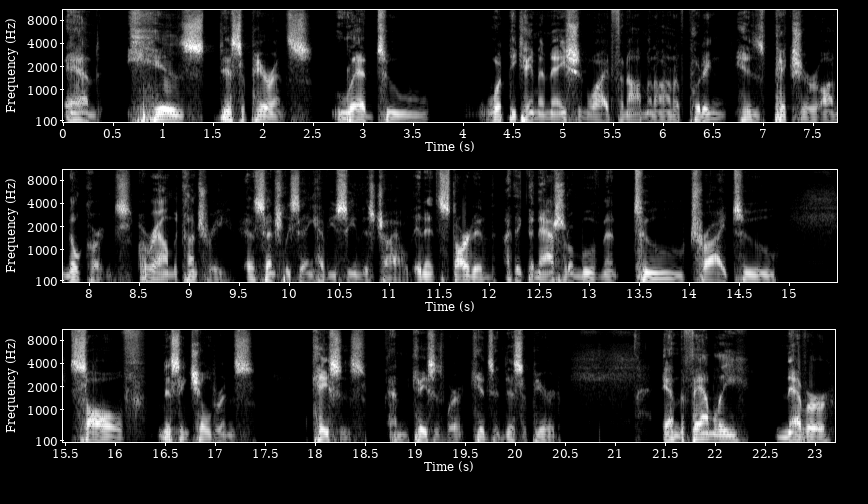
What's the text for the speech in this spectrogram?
And his disappearance led to what became a nationwide phenomenon of putting his picture on milk cartons around the country, essentially saying, Have you seen this child? And it started, I think, the national movement to try to solve missing children's cases and cases where kids had disappeared. And the family never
